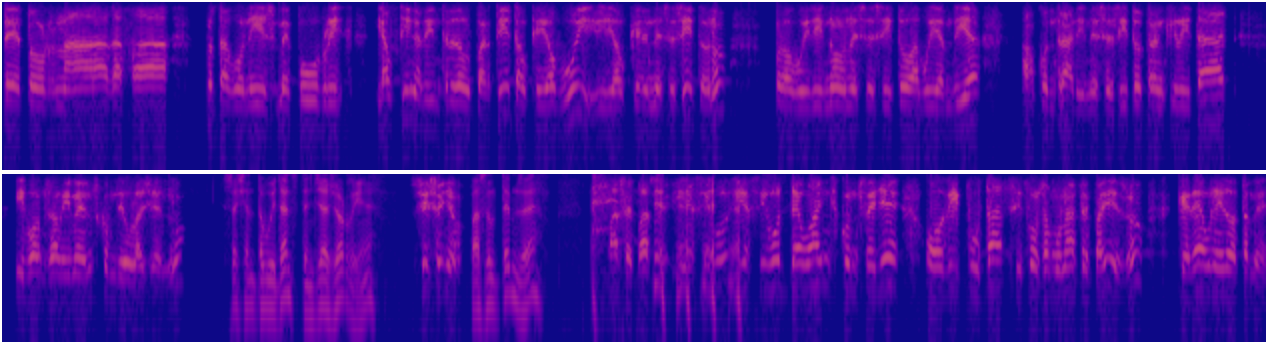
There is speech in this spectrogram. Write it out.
de tornar a agafar protagonisme públic. Ja el tinc a dintre del partit, el que jo vull i el que necessito, no? Però vull dir, no necessito avui en dia, al contrari, necessito tranquil·litat i bons aliments, com diu la gent, no? 68 anys tens ja, Jordi, eh? Sí, senyor. Passa el temps, eh? Passa, passa. I he sigut, i he sigut 10 anys conseller o diputat, si fos en un altre país, no? Que déu nhi també.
